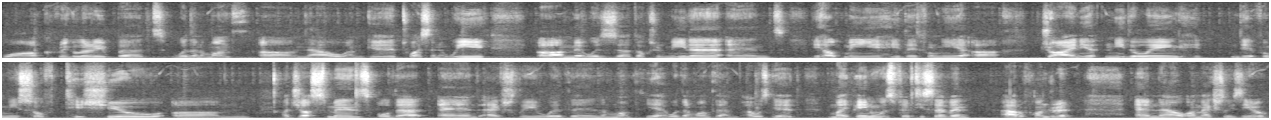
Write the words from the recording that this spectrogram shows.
walk regularly. But within a month, uh, now I'm good. Twice in a week, uh, I met with uh, Dr. Mina, and he helped me. He did for me uh, dry needling. He did for me soft tissue um, adjustments, all that, and actually within a month, yeah, within a month, I'm, I was good. My pain was 57 out of 100 and now I'm actually zero.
